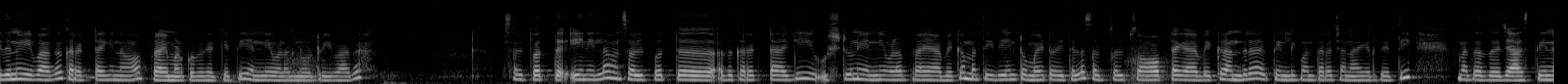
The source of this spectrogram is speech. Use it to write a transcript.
ಇದನ್ನು ಇವಾಗ ಕರೆಕ್ಟಾಗಿ ನಾವು ಫ್ರೈ ಮಾಡ್ಕೋಬೇಕಾಕೈತಿ ಎಣ್ಣೆ ಒಳಗೆ ನೋಡಿರಿ ಇವಾಗ. ಸ್ವಲ್ಪ ಹೊತ್ತು ಏನಿಲ್ಲ, ಒಂದು ಸ್ವಲ್ಪ ಹೊತ್ತು ಅದು ಕರೆಕ್ಟಾಗಿ ಉಷ್ಟು ಎಣ್ಣೆ ಒಳಗೆ ಫ್ರೈ ಆಗ್ಬೇಕು. ಮತ್ತು ಇದೇನು ಟೊಮೆಟೊ ಐತಲ್ಲ, ಸ್ವಲ್ಪ ಸ್ವಲ್ಪ ಸಾಫ್ಟಾಗಿ ಆಗ್ಬೇಕು ಅಂದ್ರೆ ತಿನ್ಲಿಕ್ಕೆ ಒಂಥರ ಚೆನ್ನಾಗಿರ್ತೈತಿ. ಮತ್ತು ಅದು ಜಾಸ್ತಿನ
